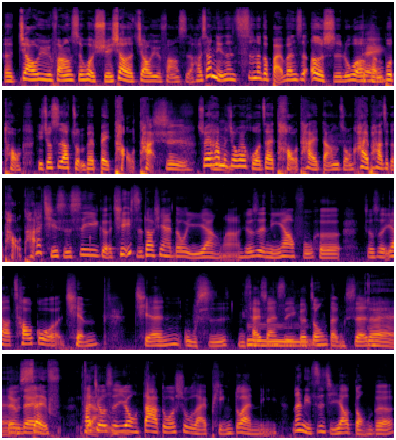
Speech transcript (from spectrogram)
呃教育方式或者学校的教育方式，好像你那是那个百分之二十，如果很不同，你就是要准备被淘汰，是，所以他们就会活在淘汰当中，害怕这个淘汰。它其实是一个，其实一直到现在都一样啦，就是你要符合，就是要。超过前前五十，你才算是一个中等生，嗯、对对不对？Safe，他就是用大多数来评断你，那你自己要懂得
